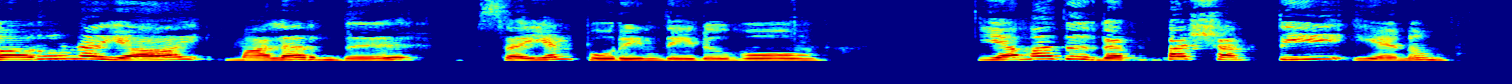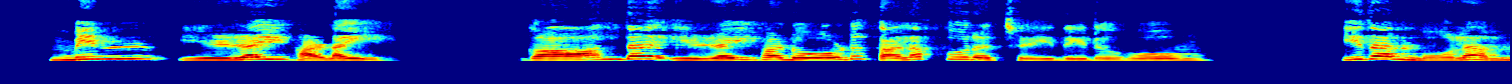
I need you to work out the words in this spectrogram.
கருணையாய் மலர்ந்து செயல் புரிந்திடுவோம். எமது வெப்ப சக்தி எனும் மின் இழைகளை காந்த இழைகளோடு கலப்புறச் செய்திடுவோம். இதன் மூலம்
